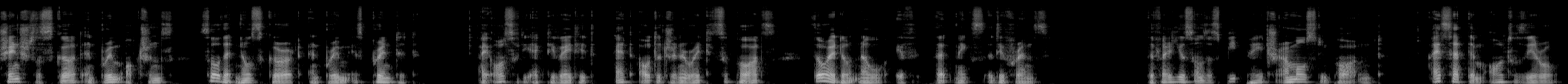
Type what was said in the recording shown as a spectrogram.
Change the skirt and brim options so that no skirt and brim is printed. I also deactivated Add Auto-Generated Supports, though I don't know if that makes a difference. The values on the speed page are most important. I set them all to zero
